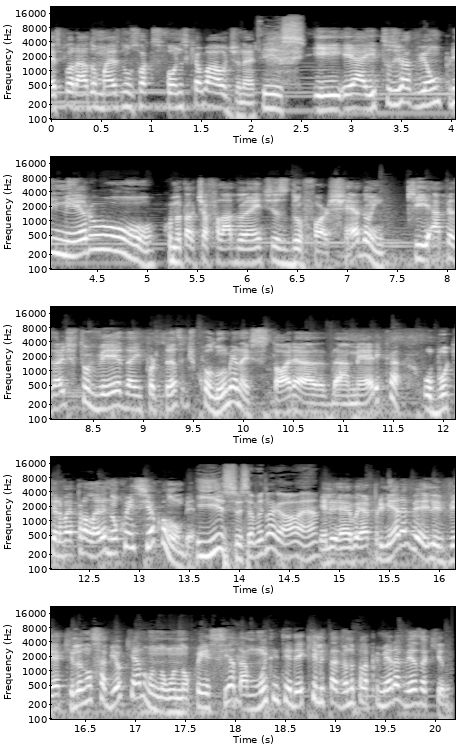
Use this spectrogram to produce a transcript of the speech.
é explorado mais nos voxphones, que é o áudio, né? Isso. E, e aí tu já vê um primeiro, como eu tinha falado antes do foreshadowing, que apesar de tu ver da importância de Columbia na história da América, o Booker vai pra lá e ele não conhecia a Columbia. Isso, isso é muito legal, é. Ele, é, é a primeira vez, ele vê aquilo e não sabia o que era, não, não, não conhecia, dá muito a entender que ele tá vendo pela primeira vez aquilo.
